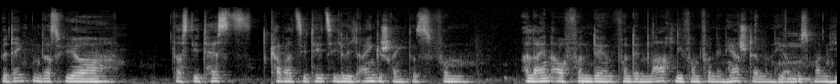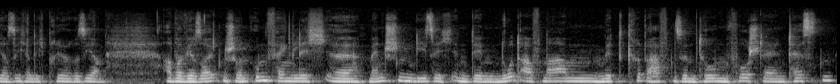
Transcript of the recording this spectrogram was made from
bedenken, dass wir, dass die Testkapazität sicherlich eingeschränkt ist vom allein auch von dem, von dem Nachliefern von den Herstellern her mhm. muss man hier sicherlich priorisieren. Aber wir sollten schon umfänglich äh, Menschen, die sich in den Notaufnahmen mit grippehaften Symptomen vorstellen, testen,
